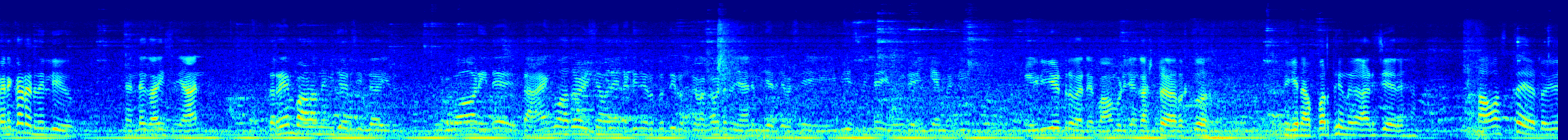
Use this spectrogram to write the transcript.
മെനക്കാടായിരുന്നില്ലയോ എന്റെ ഗൈസ് ഞാൻ ഇത്രയും പാടാന്ന് വിചാരിച്ചില്ല. ഇത് ഒരുപാട് ഇതിന്റെ ടാങ്ക് മാത്രം അഴിച്ചാൽ മതി എന്റെ എളുപ്പത്തിൽ കിളക്കാൻ പറ്റുമെന്ന് ഞാനും വിചാരിച്ചു. പക്ഷേ എ ബി എസിന്റെ ഇത് അഴിക്കാൻ വേണ്ടി റേഡിയേറ്റർ വരെ പാമ്പ് പിടിച്ചാൽ കഷ്ടം ഇറക്കുക എനിക്ക് അപ്പുറത്ത് നിന്ന് കാണിച്ചു തരാം. അവസ്ഥ കേട്ടോ ഇത്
